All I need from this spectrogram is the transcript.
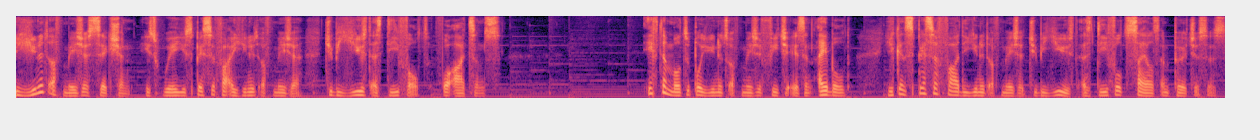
The unit of measure section is where you specify a unit of measure to be used as default for items. If the multiple units of measure feature is enabled, you can specify the unit of measure to be used as default sales and purchases.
